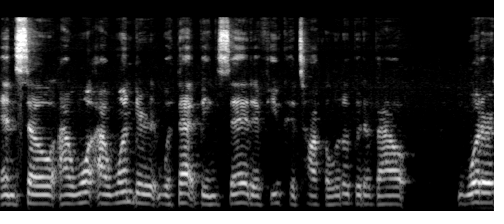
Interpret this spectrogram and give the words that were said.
And so I want I wonder with that being said if you could talk a little bit about what are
